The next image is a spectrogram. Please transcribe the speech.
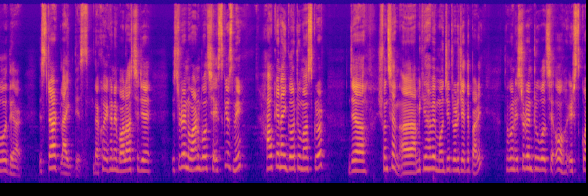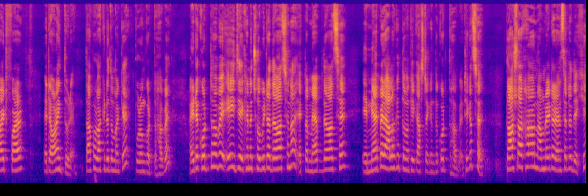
go there start like this দেখো, এখানে বলা হচ্ছে যে স্টুডেন্ট ওয়ান বলছে excuse me how can I go to mosque road যে শুনছেন আমি কীভাবে মসজিদ রোডে যেতে পারি? তখন স্টুডেন্ট টু বলছে ও ইটস কোয়াইট ফার এটা অনেক দূরে। তারপর বাকিটা তোমাকে পূরণ করতে হবে। আর এটা করতে হবে এই যে, এখানে ছবিটা দেওয়া আছে না, একটা ম্যাপ দেওয়া আছে। এই ম্যাপের আলোকে তোমাকে এই কাজটা কিন্তু করতে হবে, ঠিক আছে? তো আসো, এখন আমরা এটার অ্যান্সারটা দেখি।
